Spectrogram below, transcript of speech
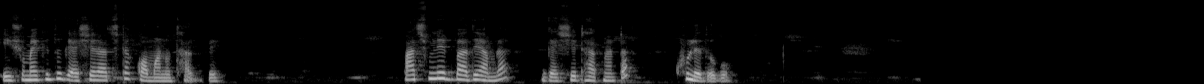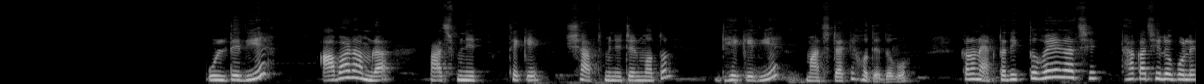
এই সময় কিন্তু গ্যাসের আঁচটা কমানো থাকবে। পাঁচ মিনিট বাদে আমরা গ্যাসের ঢাকনাটা খুলে দেবো। উল্টে দিয়ে আবার আমরা পাঁচ মিনিট থেকে সাত মিনিটের মতন ঢেকে দিয়ে মাছটাকে হতে দেবো। কারণ একটা দিক তো হয়ে গেছে, ঢাকা ছিল বলে।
